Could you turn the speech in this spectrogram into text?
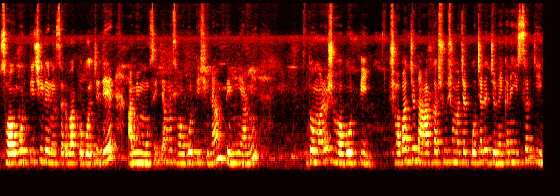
সহবর্তী ছিলেন? ঈশ্বর বাক্য বলছে যে, আমি মসির যেমন সহবর্তী ছিলাম, তেমনি আমি তোমারও সহবর্তী। সবার জন্য আজ্ঞা, সুসমাচার প্রচারের জন্য। এখানে ঈশ্বর কি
